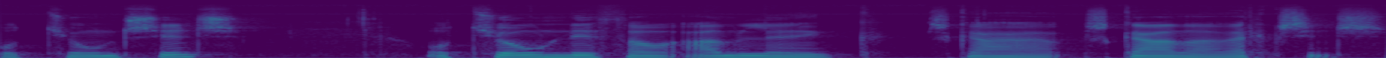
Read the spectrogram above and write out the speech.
og tjónsins og tjónið þá afleðing skadaverksins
